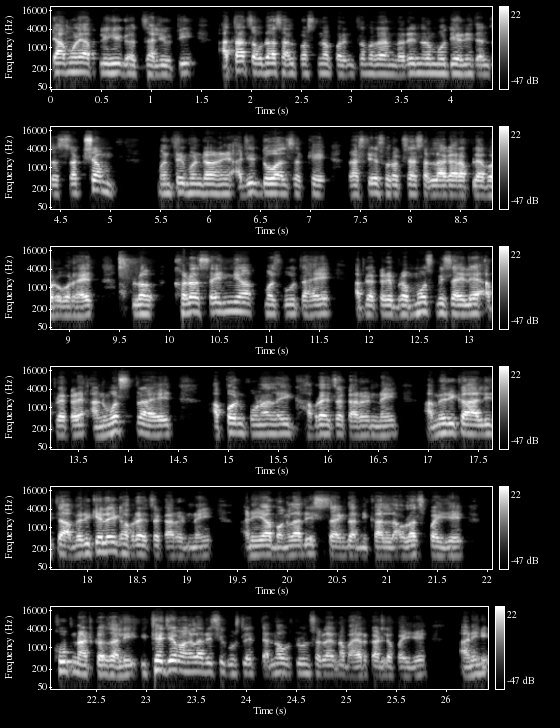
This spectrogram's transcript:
त्यामुळे आपली ही गत झाली होती. आता चौदा सालपासून पंतप्रधान नरेंद्र मोदी यांनी त्यांचं सक्षम मंत्रिमंडळ आणि अजित डोवाल सारखे राष्ट्रीय सुरक्षा सल्लागार आपल्या बरोबर आहेत. आपलं खरं सैन्य मजबूत आहे. आपल्याकडे ब्रह्मोस मिसाईल आहे. आपल्याकडे अण्वस्त्र आहेत. आपण कोणालाही घाबरायचं कारण नाही. अमेरिका आली तर अमेरिकेलाही घाबरायचं कारण नाही. आणि या बांगलादेशचा एकदा निकाल लावलाच पाहिजे. खूप नाटकं झाली. इथे जे बांगलादेशी घुसलेत त्यांना उचलून सगळ्यांना बाहेर काढलं पाहिजे. आणि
